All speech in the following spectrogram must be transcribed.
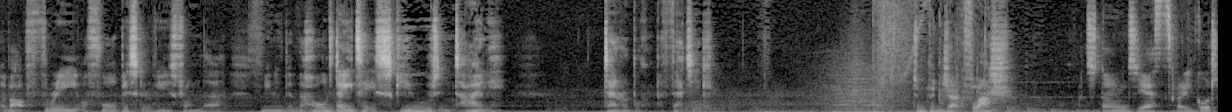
about three or four biscuit reviews from there, meaning that the whole data is skewed entirely. Terrible. Pathetic. Jumping Jack Flash. Stones, yes, very good.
